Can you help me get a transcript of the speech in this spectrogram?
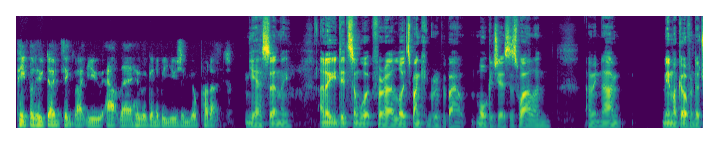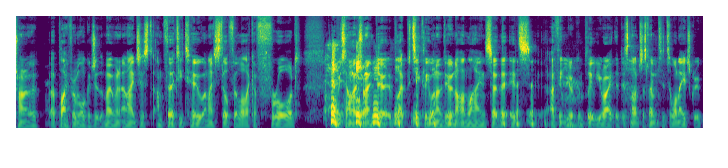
people who don't think like you out there who are going to be using your product. Yeah certainly. I know you did some work for uh, lloyd's banking group about mortgages as well and i mean i'm me and my girlfriend are trying to apply for a mortgage at the moment, and I just I'm 32 and I still feel like a fraud every time I try and do it. Like particularly when I'm doing it online. So that it's I think you're completely right that it's not just limited to one age group.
